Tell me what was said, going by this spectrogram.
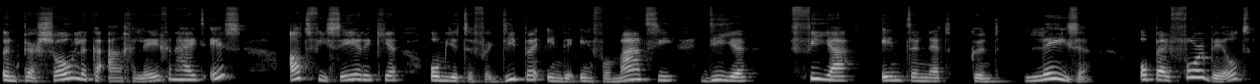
een persoonlijke aangelegenheid is, adviseer ik je om je te verdiepen in de informatie die je via internet kunt lezen. Op bijvoorbeeld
